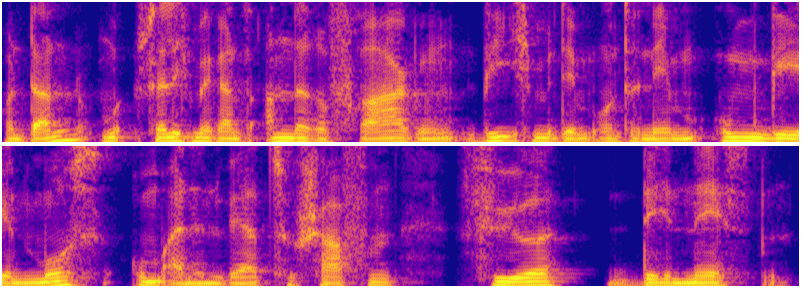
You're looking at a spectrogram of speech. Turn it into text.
Und dann stelle ich mir ganz andere Fragen, wie ich mit dem Unternehmen umgehen muss, um einen Wert zu schaffen für den Nächsten.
